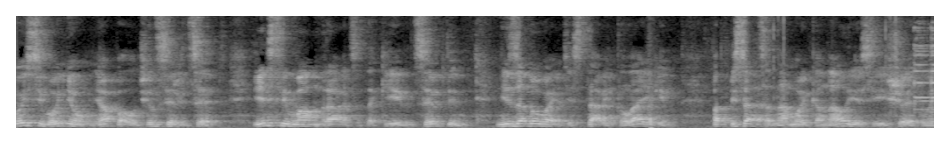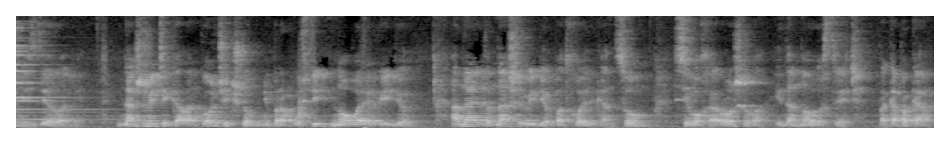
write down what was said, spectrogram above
Такой сегодня у меня получился рецепт. Если вам нравятся такие рецепты, не забывайте ставить лайки, подписаться на мой канал, если еще этого не сделали. Нажмите колокольчик, чтобы не пропустить новое видео. А на этом наше видео подходит к концу. Всего хорошего и до новых встреч. Пока-пока.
